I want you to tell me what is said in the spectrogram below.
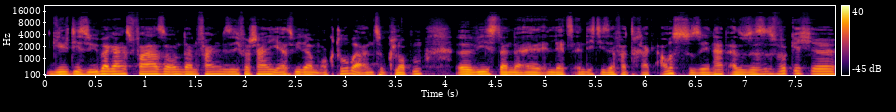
gilt diese Übergangsphase und dann fangen die sich wahrscheinlich erst wieder im Oktober an zu kloppen, äh, wie es dann äh, letztendlich dieser Vertrag auszusehen hat. Also das ist wirklich äh,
